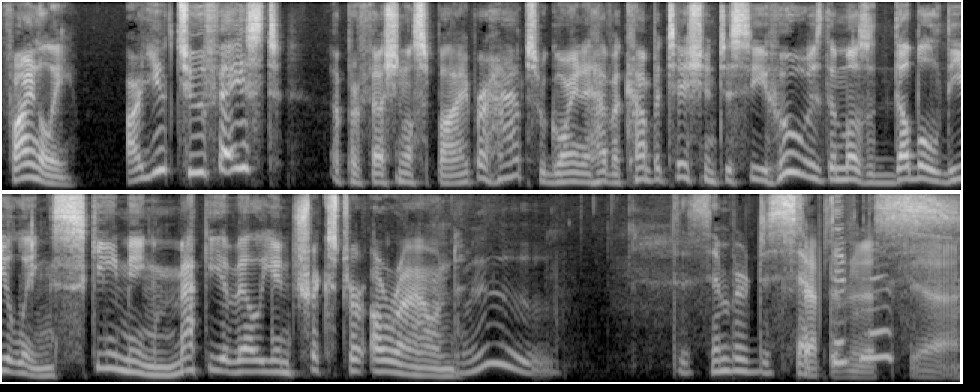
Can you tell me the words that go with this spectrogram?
Finally, are you two faced? A professional spy, perhaps? We're going to have a competition to see who is the most double dealing, scheming, Machiavellian trickster around. Ooh. December deceptiveness? Yeah.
